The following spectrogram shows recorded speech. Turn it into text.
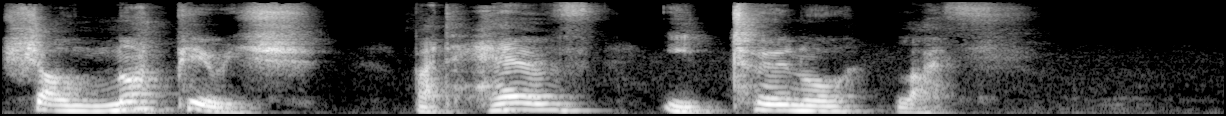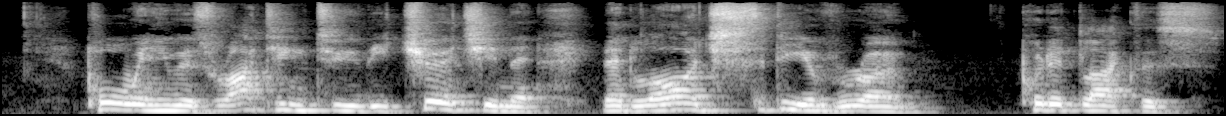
shall not perish, but have eternal life. Paul, when he was writing to the church in that, that large city of Rome, put it like this.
